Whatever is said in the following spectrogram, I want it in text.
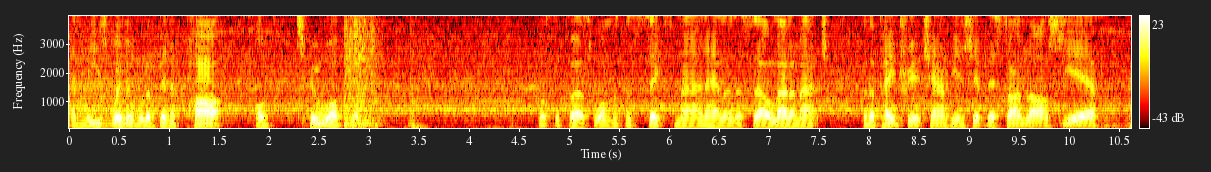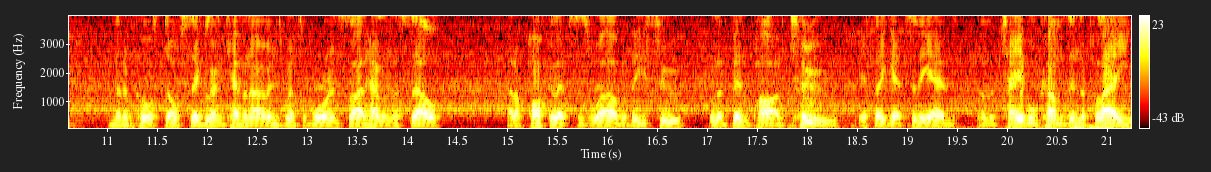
and these women will have been a part of two of them. Of course, the first one was the six-man Hell in a Cell ladder match for the Patriot Championship this time last year. And then, of course, Dolph Ziggler and Kevin Owens went to war inside Hell in a Cell at Apocalypse as well. But these two will have been part of two if they get to the end. Now the table comes into play,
